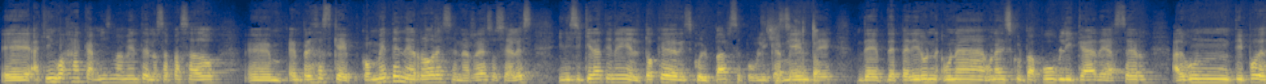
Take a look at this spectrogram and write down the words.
Eh, aquí en Oaxaca mismamente nos ha pasado em, empresas que cometen errores en las redes sociales y ni siquiera tienen el toque de disculparse públicamente, de, pedir una, una, disculpa pública, de hacer algún tipo de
